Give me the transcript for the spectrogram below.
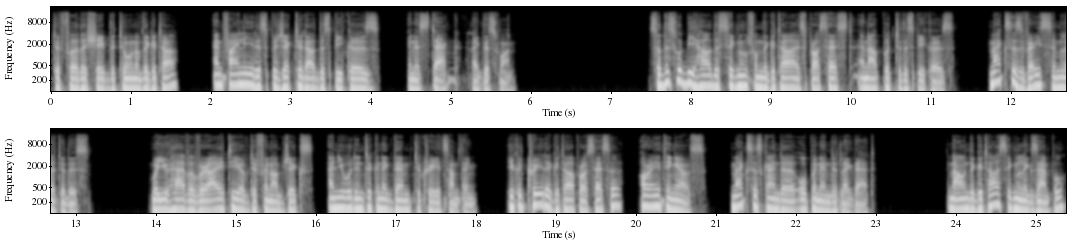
to further shape the tone of the guitar, and finally it is projected out the speakers in a stack like this one. So this would be how the signal from the guitar is processed and output to the speakers. Max is very similar to this where you have a variety of different objects and you would interconnect them to create something. You could create a guitar processor or anything else. Max is kinda open-ended like that. Now in the guitar signal example,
